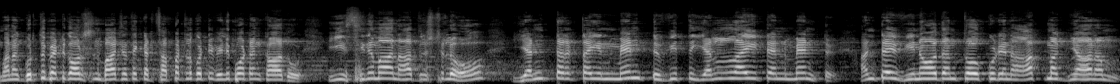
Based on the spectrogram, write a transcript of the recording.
మనం గుర్తుపెట్టుకోవాల్సిన బాధ్యత ఇక్కడ చప్పట్లు కొట్టి వెళ్ళిపోవటం కాదు. ఈ సినిమా నా దృష్టిలో ఎంటర్టైన్మెంట్ విత్ ఎన్లైటన్మెంట్ అంటే వినోదంతో కూడిన ఆత్మజ్ఞానం.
